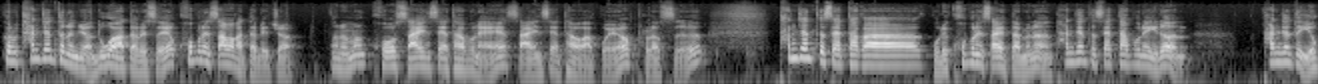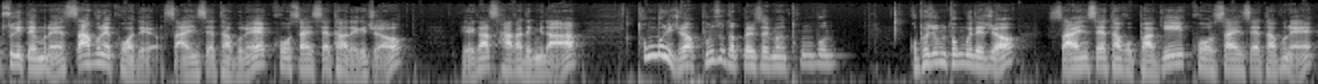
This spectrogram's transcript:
그럼 탄젠트는요, 누가 같다 그랬어요? 코분의 싸와 같다 그랬죠. 그러면 코사인 세타분의 사인 세타와 같고요. 플러스 탄젠트 세타가 우리 코분에 쌓였다면은 탄젠트 세타분의 1은 탄젠트 역수기 때문에 사분의 코가 돼요. 사인 세타분의 코사인 세타가 되겠죠. 얘가 4가 됩니다. 통분이죠. 분수 덧뺄셈은 통분. 곱해주면 통분이 되죠. 사인 세타 곱하기 코사인 세타 분의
